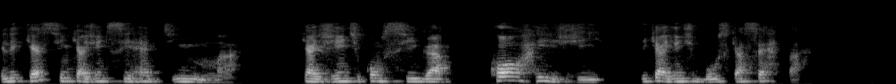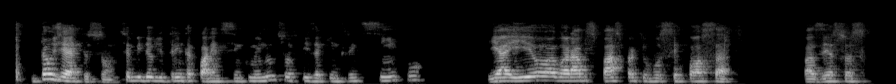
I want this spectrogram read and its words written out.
Ele quer sim que a gente se redima, que a gente consiga corrigir e que a gente busque acertar. Então, Jefferson, você me deu de 30 a 45 minutos, eu fiz aqui em 35, e aí eu agora abro espaço para que você possa fazer as suas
